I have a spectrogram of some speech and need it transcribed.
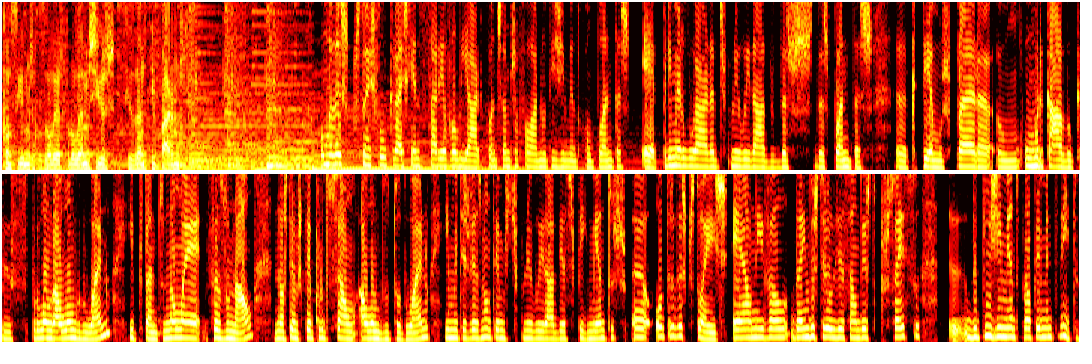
conseguimos resolver os problemas se os, se os anteciparmos. Uma das questões fulcrais que é necessário avaliar quando estamos a falar no tingimento com plantas é, em primeiro lugar, a disponibilidade das, das plantas uh, que temos para um, um, mercado que se prolonga ao longo do ano e, portanto, não é sazonal. Nós temos que ter produção ao longo de todo o ano e muitas vezes não temos disponibilidade desses pigmentos. Uh, outra das questões é ao nível da industrialização deste processo de tingimento propriamente dito,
